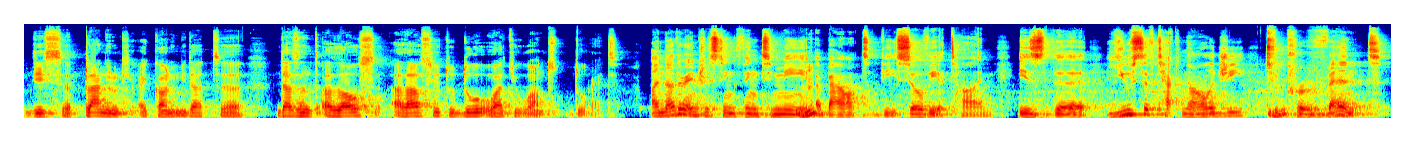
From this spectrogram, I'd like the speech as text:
this uh, planning economy that uh, doesn't allows allows you to do what you want to do. Right. Another interesting thing to me mm-hmm. about the Soviet time is the use of technology to mm-hmm. prevent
